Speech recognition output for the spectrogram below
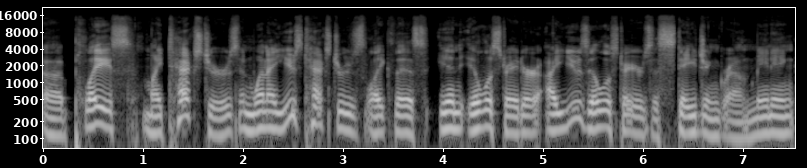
uh, place my textures. And when I use textures like this in Illustrator, I use Illustrator as a staging ground, meaning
